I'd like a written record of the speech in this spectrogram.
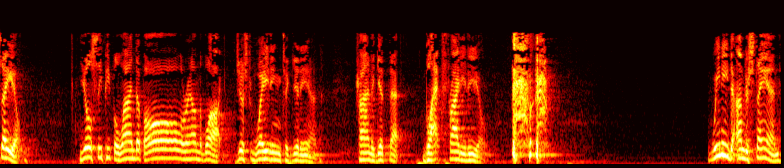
sale, you'll see people lined up all around the block just waiting to get in, trying to get that Black Friday deal. we need to understand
